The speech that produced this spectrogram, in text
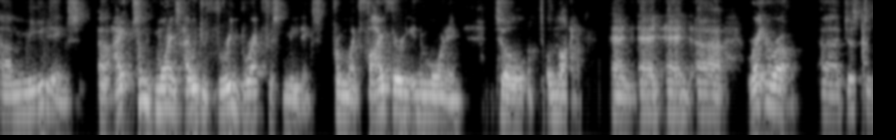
uh, meetings. Uh, I some mornings I would do three breakfast meetings from like five thirty in the morning till till nine, and and and uh, right in a row, uh, just to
